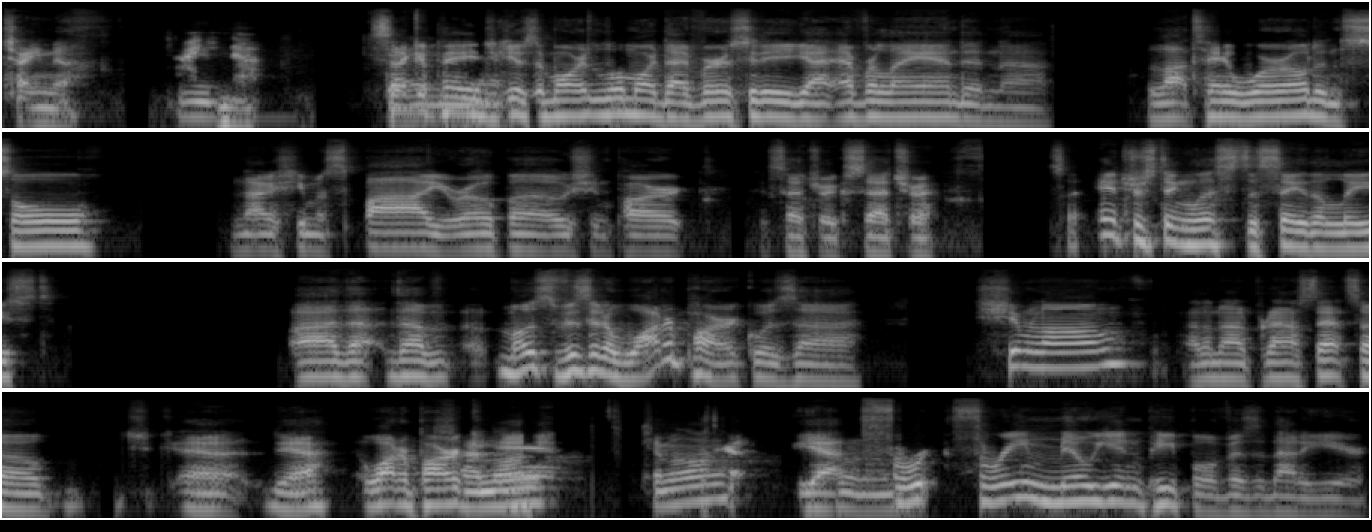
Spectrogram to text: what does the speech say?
China. China. Second China. page gives a more, a little more diversity. You got Everland and uh, Lotte World and Seoul, Nagashima Spa, Europa Ocean Park, etc., etc. So interesting list to say the least. Uh, the the most visited water park was uh, Shimlong. I don't know how to pronounce that. So, uh, yeah, water park. Chimlong? and- Chimilong? Yeah, Mhm. th- three million people visit that a year.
